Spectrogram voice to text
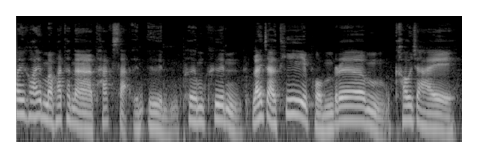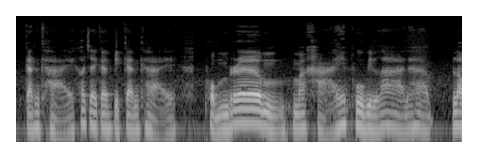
ค่อยๆ มาพัฒนาทักษะอื่นๆ เพิ่มขึ้น หลังจากที่ผมเริ่มเข้าใจการขาย เข้าใจการปิดการขาย ผมเริ่มมาขายพูวิลล่านะครับเรา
